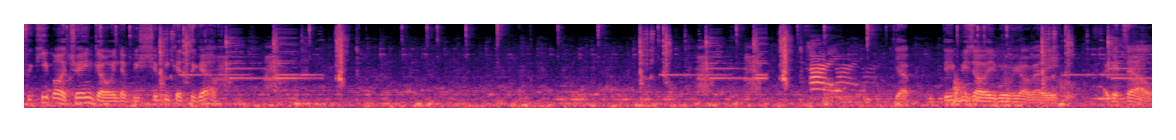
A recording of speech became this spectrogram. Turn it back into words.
If we keep our train going, then we should be good to go. Hi. Yep, BB's already moving already. I can tell.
